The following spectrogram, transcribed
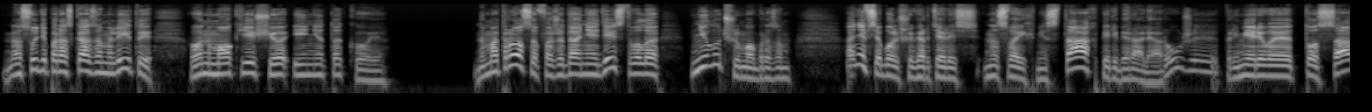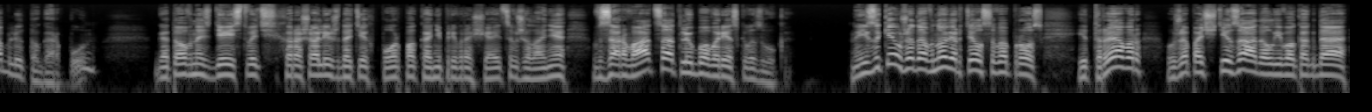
Но, судя по рассказам Литы, он мог еще и не такое. На матросов ожидание действовало не лучшим образом. Они все больше вертелись на своих местах, перебирали оружие, примеривая то саблю, то гарпун. Готовность действовать хороша лишь до тех пор, пока не превращается в желание взорваться от любого резкого звука. На языке уже давно вертелся вопрос, и Тревор уже почти задал его, когда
